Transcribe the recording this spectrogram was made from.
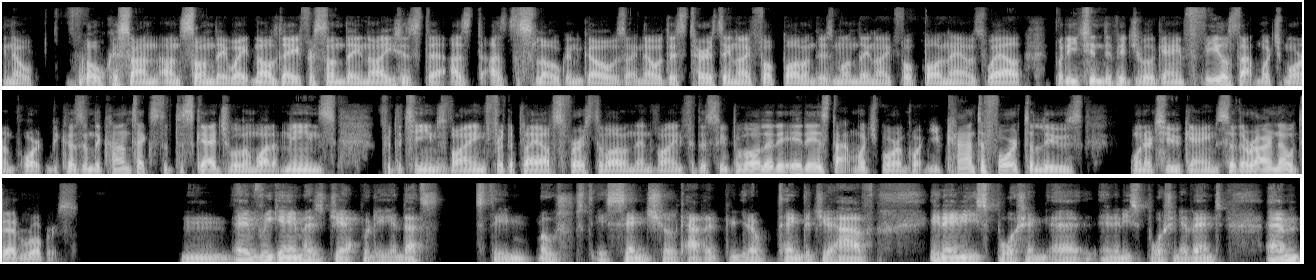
you know focus on on Sunday, waiting all day for Sunday night is the as as the slogan goes. I know there's Thursday night football and there's Monday night football now as well, but each individual game feels that much more important because in the context of the schedule and what it means for the teams vying for the playoffs first of all and then vying for the Super Bowl, it, it is that much more important. You can't afford to lose one or two games, so there are no dead rubbers. Mm, every game has jeopardy, and that's the most essential category, you know, thing that you have in any sporting uh, in any sporting event. Um,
